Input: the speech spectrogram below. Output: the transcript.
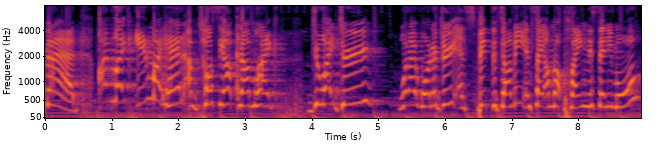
mad. I'm like, in my head, I'm tossing up and I'm like, do I do what I want to do and spit the dummy and say I'm not playing this anymore?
